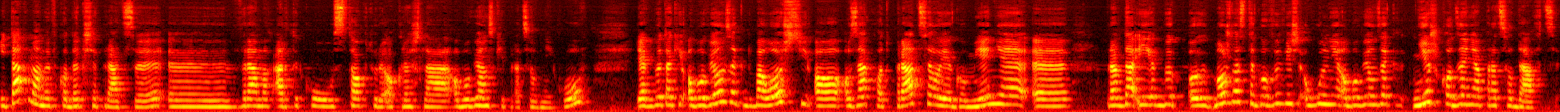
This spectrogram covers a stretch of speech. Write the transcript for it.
i tak mamy w kodeksie pracy y, w ramach artykułu 100, który określa obowiązki pracowników, jakby taki obowiązek dbałości o, o zakład pracy, o jego mienie, y, prawda? I jakby można z tego wywieźć ogólnie obowiązek nieszkodzenia pracodawcy.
